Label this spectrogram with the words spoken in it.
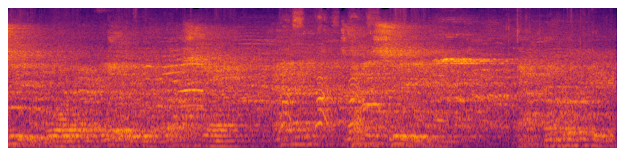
Tennessee, and Tennessee at number eight.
